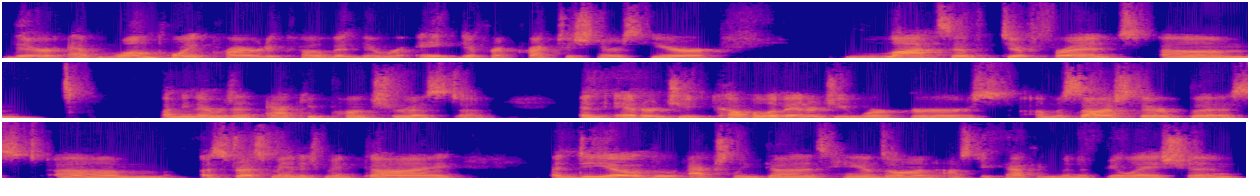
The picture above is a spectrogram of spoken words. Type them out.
There, at one point prior to COVID, there were eight different practitioners here, lots of different. Um, I mean, there was an acupuncturist, a, an energy, couple of energy workers, a massage therapist, um, a stress management guy, a DO who actually does hands-on osteopathic manipulation,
